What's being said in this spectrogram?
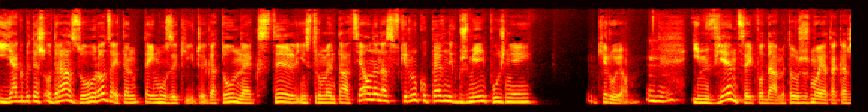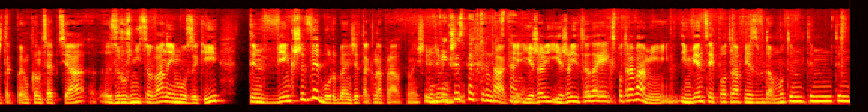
i jakby też od razu rodzaj ten, tej muzyki, czy gatunek, styl, instrumentacja, one nas w kierunku pewnych brzmień później kierują. Mhm. Im więcej podamy, to już moja taka, że tak powiem, koncepcja zróżnicowanej muzyki, tym większy wybór będzie tak naprawdę. No, jeśli będziemy, Większy spektrum Tak, jeżeli, jeżeli to tak jak z potrawami, im więcej potraw jest w domu, tym, tym, tym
